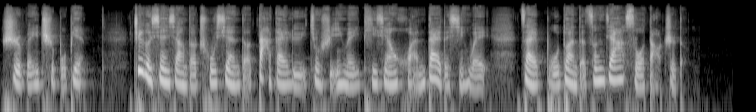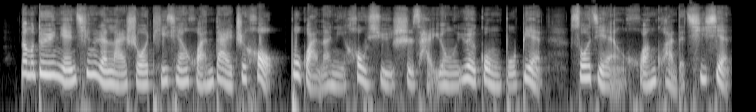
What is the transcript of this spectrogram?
是维持不变。这个现象的出现的大概率，就是因为提前还贷的行为在不断的增加所导致的。那么对于年轻人来说，提前还贷之后，不管呢你后续是采用月供不变、缩减还款的期限，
